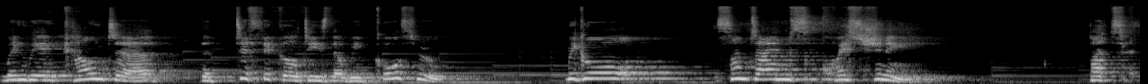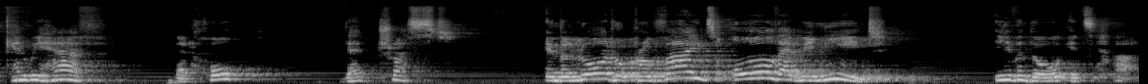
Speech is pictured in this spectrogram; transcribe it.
when we encounter the difficulties that we go through. We go sometimes questioning, but can we have that hope, that trust in the Lord who provides all that we need, even though it's hard?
